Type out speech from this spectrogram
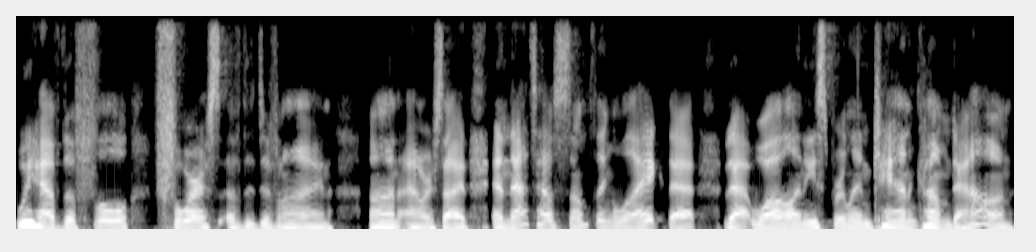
We have the full force of the divine on our side. And that's how something like that, that wall in East Berlin can come down.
